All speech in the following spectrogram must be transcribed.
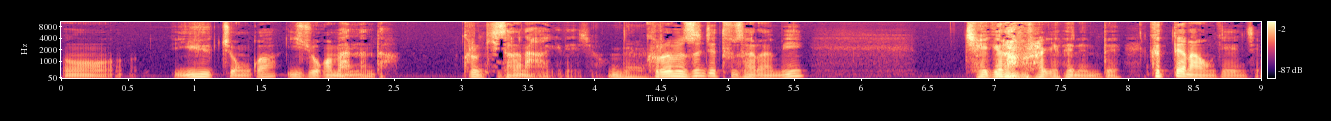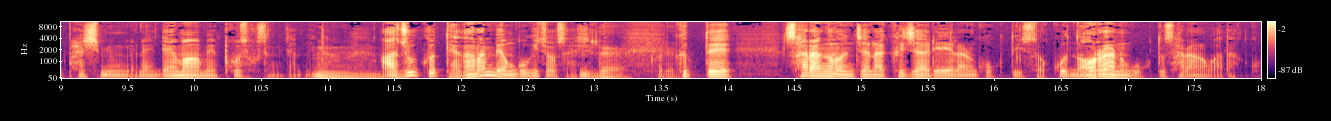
어 유익종과 이조가 만난다 그런 기사가 나가게 되죠. 네. 그러면서 이제 두 사람이 재결합을 하게 되는데 그때 나온 게 이제 86년에 내 마음의 보석상자입니다. 음. 아주 그 대단한 명곡이죠 사실. 네. 그래요. 그때 사랑은 언제나 그 자리에라는 곡도 있었고 너라는 곡도 사랑을 받았고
